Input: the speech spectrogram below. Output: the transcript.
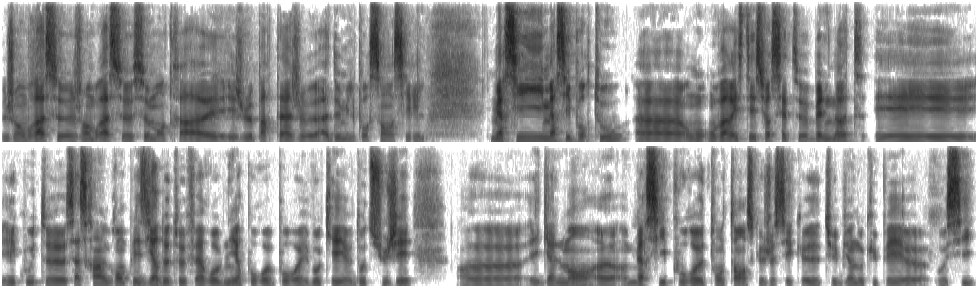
j'embrasse, ce mantra et, je le partage à 2000% Cyril. Merci, merci pour tout. On, va rester sur cette belle note et écoute, ça sera un grand plaisir de te faire revenir pour évoquer d'autres sujets euh, également. Euh, merci pour euh, ton temps, parce que je sais que tu es bien occupé aussi.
